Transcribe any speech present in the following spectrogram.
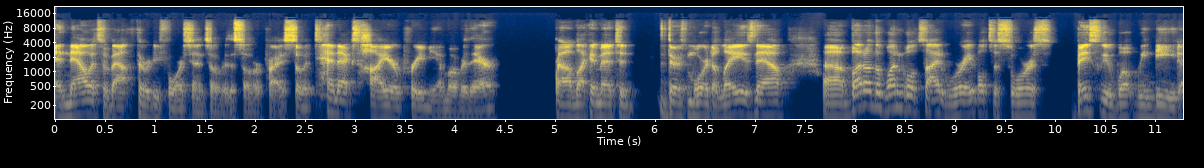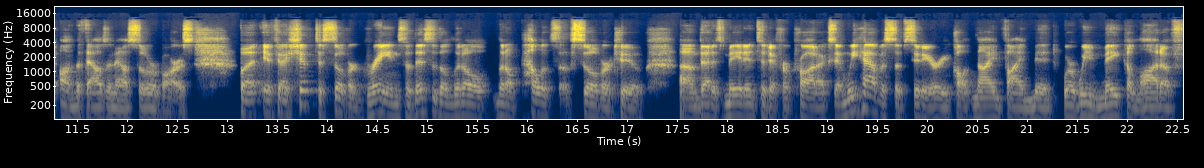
And now it's about 34 cents over the silver price. So a 10x higher premium over there. Um, like i mentioned there's more delays now. Uh, but on the one gold side we're able to source basically what we need on the thousand ounce silver bars. But if I shift to silver grain, so this is the little little pellets of silver too um, that is made into different products, and we have a subsidiary called Nine Fine Mint where we make a lot of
